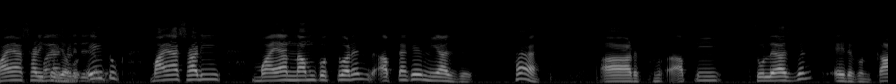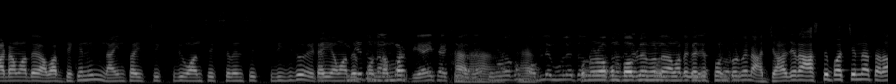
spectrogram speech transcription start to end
মায়া শাড়িতে যাব। এইটুক মায়া শাড়ি মায়ার নাম করতে পারেন আপনাকে নিয়ে আসবে। হ্যাঁ আর আপনি চলে আসবেন। এই দেখুন কার্ড আমাদের আবার দেখে নিন nine five six three one six seven six three zero এটাই আমাদের ফোন নাম্বার কোনো রকম। প্রবলেম হলে তো কোনো রকম প্রবলেম হলে আমাদের কাছে ফোন করবেন আর যারা যারা আসতে পারছেন না তারা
